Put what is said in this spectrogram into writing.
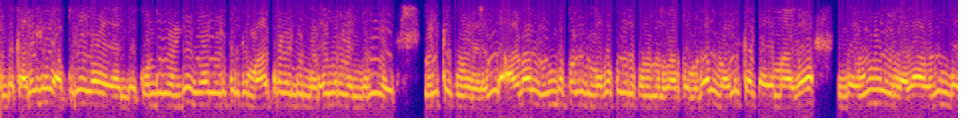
அந்த கடைகளை அப்படியே அந்த கொண்டு வந்து வேறு இடத்திற்கு மாற்ற வேண்டிய நடைமுறை என்பது இருக்கக்கூடிய நிலையில். ஆனால் இந்த பகுதி முகப்பகுதி பகுதியில் பார்த்தோம்னால் வலுக்கட்டாயமாக இந்த ஊழியர்கள் அதாவது இந்த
